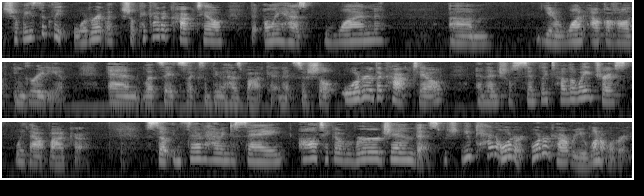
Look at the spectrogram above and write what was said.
She'll basically order it. Like she'll pick out a cocktail that only has one, you know, one alcoholic ingredient and let's say it's like something that has vodka in it. So she'll order the cocktail and then she'll simply tell the waitress without vodka. So instead of having to say, oh, I'll take a virgin this, which you can order it, order it however you want to order it.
